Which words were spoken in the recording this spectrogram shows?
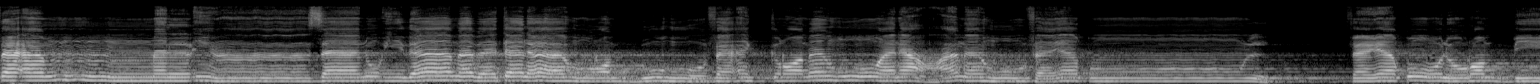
فأما الإنسان إذا ما ابتلاه ربه فأكرمه ونعمه فيقول فيقول ربي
